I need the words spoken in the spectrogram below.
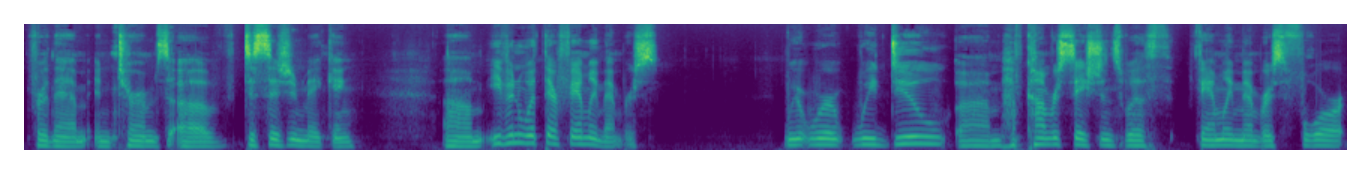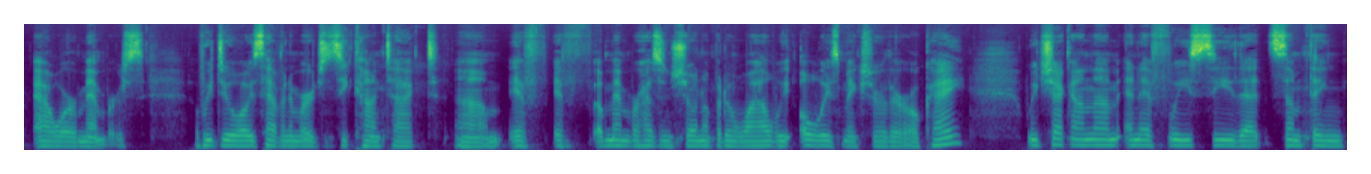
for them in terms of decision making, um, even with their family members. We, we're, we do um, have conversations with family members for our members. We do always have an emergency contact. Um, if if a member hasn't shown up in a while, we always make sure they're okay. We check on them, and if we see that something,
